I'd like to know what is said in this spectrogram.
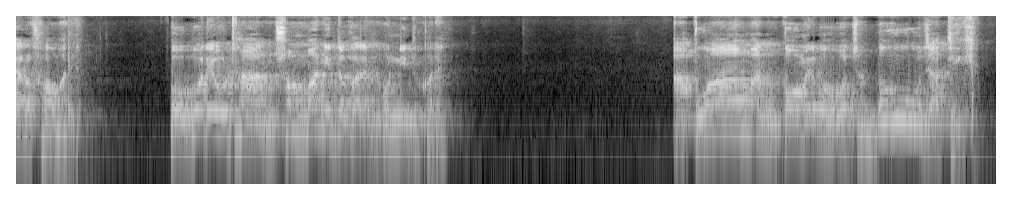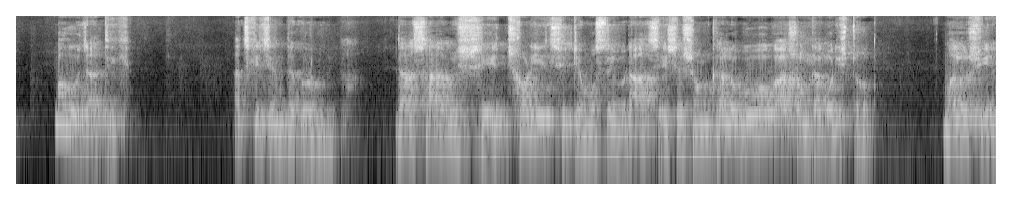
আরফাও মানে। কমের বহু বচন, বহু জাতিক বহু জাতিক। আজকে চিন্তা করুন, যারা সারা বিশ্বে ছড়িয়ে ছিটিয়ে মুসলিমরা আছে, সে সংখ্যালঘু হোক আর সংখ্যাগরিষ্ঠ হোক। মালয়েশিয়া,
